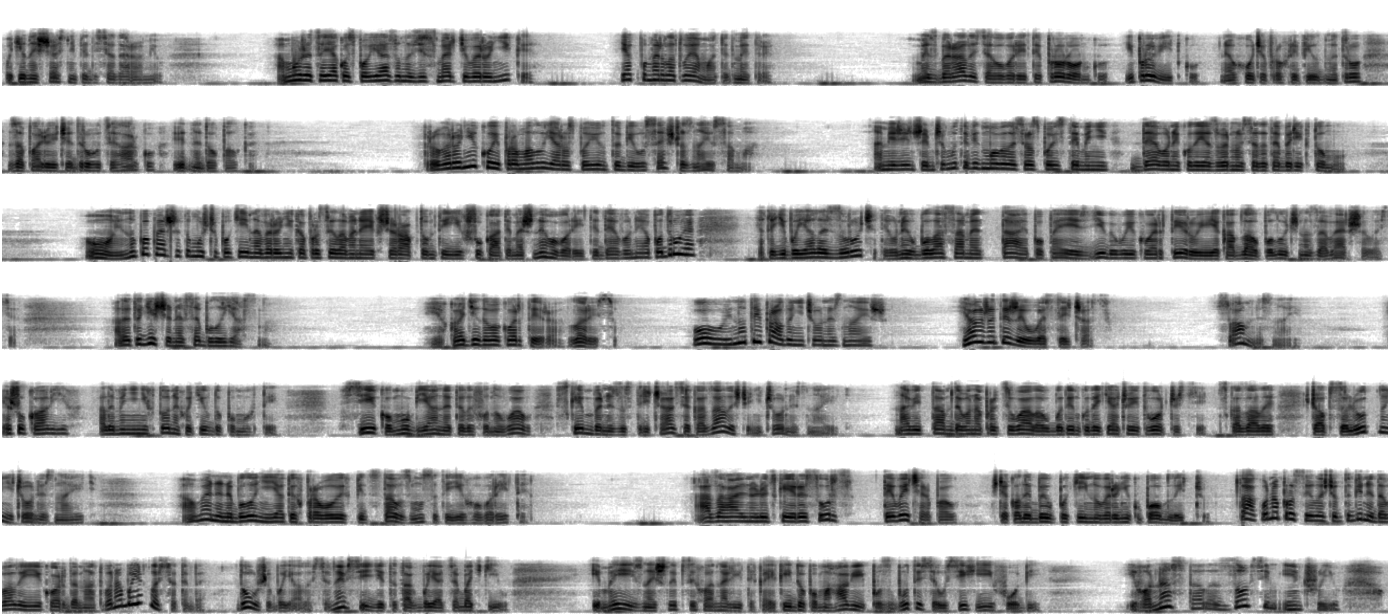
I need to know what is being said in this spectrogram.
оті нещасні 50 грамів. А може, це якось пов'язано зі смертю Вероніки? Як померла твоя мати, Дмитре? Ми збиралися говорити про Ронку і про Вітку, неохоче прохрипів Дмитро, запалюючи другу цигарку від недопалка. Про Вероніку і про малу я розповів тобі усе, що знаю сама. А між іншим, чому ти відмовилась розповісти мені, де вони, коли я звернувся до тебе рік тому? Ой, ну, по-перше, тому що покійна Вероніка просила мене, якщо раптом ти їх шукатимеш, не говорити, де вони. А по-друге, я тоді боялась зурочити. У них була саме та епопея з дідовою квартирою, яка благополучно завершилася. Але тоді ще не все було ясно. Яка дідова квартира, Ларисо? Ой, ну ти правда нічого не знаєш. Як же ти жив весь цей час? Сам не знаю. Я шукав їх, але мені ніхто не хотів допомогти. Всі, кому б я не телефонував, з ким би не зустрічався, казали, що нічого не знають. Навіть там, де вона працювала у будинку дитячої творчості, сказали, що абсолютно нічого не знають. А в мене не було ніяких правових підстав змусити їх говорити. А загальнолюдський ресурс ти вичерпав, ще коли бив покійну Вероніку по обличчю. Так, вона просила, щоб тобі не давали її координат. Вона боялася тебе, дуже боялася. Не всі діти так бояться батьків. І ми їй знайшли психоаналітика, який допомагав їй позбутися усіх її фобій. І вона стала зовсім іншою.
